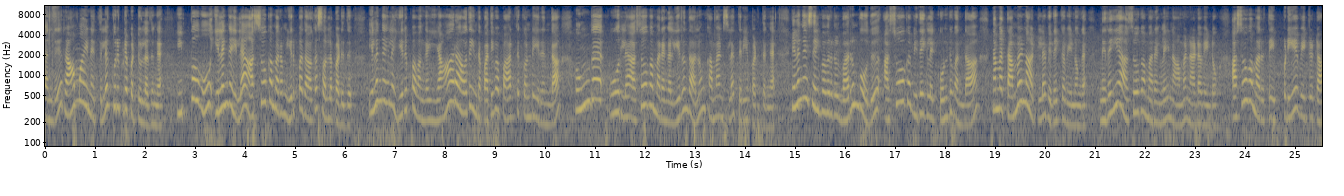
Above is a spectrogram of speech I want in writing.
வந்து ராமாயணத்தில் குறிப்பிடப்பட்டுள்ளதுங்க. இப்போவும் இலங்கையில் அசோக மரம் இருப்பதாக சொல்லப்படுது. இலங்கையில் இருப்பவங்க யாராவது இந்த பதிவை பார்த்து கொண்டு இருந்தால் உங்கள் ஊரில் அசோக மரங்கள் இருந்தாலும் கமெண்ட்ஸில் தெரியப்படுத்துங்க. இலங்கை செல்பவர்கள் வரும்போது அசோக விதைகளை கொண்டு வந்தால் நம்ம தமிழ்நாட்டில் விதைக்க வேணுங்க. நிறைய அசோக மரங்களை நாம் நட வேண்டும். அசோக மரத்தை இப்படியே விட்டுட்டா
